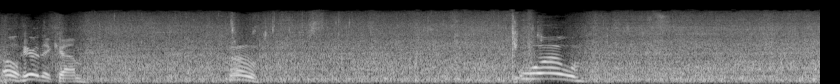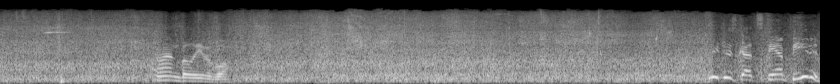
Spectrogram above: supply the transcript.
Oh, here they come. Oh. Whoa. Unbelievable. We just got stampeded.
